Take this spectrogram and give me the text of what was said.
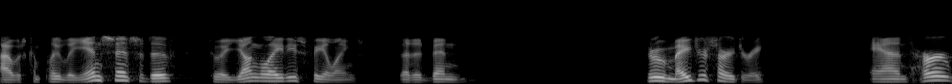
I was completely insensitive to a young lady's feelings that had been through major surgery, and her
